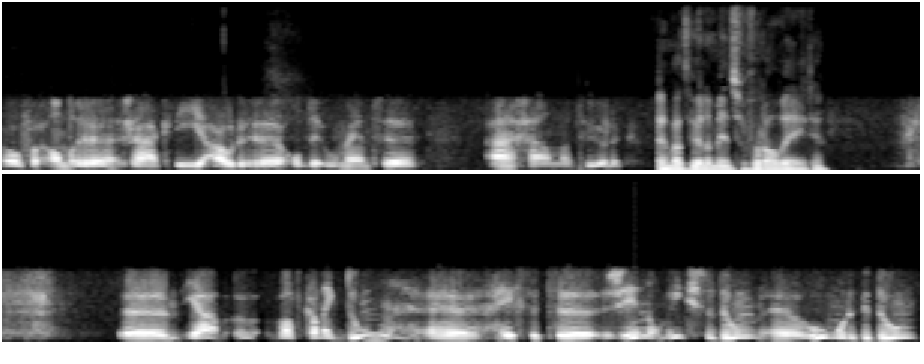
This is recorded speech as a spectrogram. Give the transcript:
over andere zaken die ouderen op dit moment aangaan natuurlijk. En wat willen mensen vooral weten? ja, wat kan ik doen? heeft het zin om iets te doen? hoe moet ik het doen?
